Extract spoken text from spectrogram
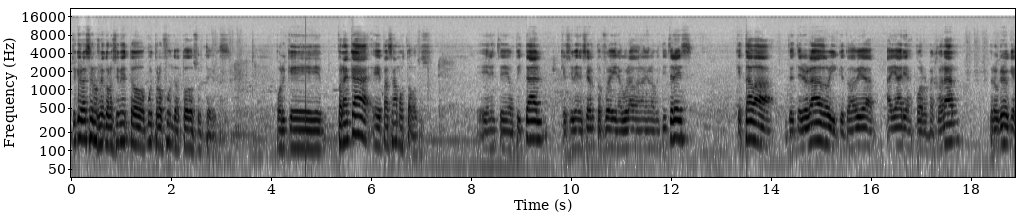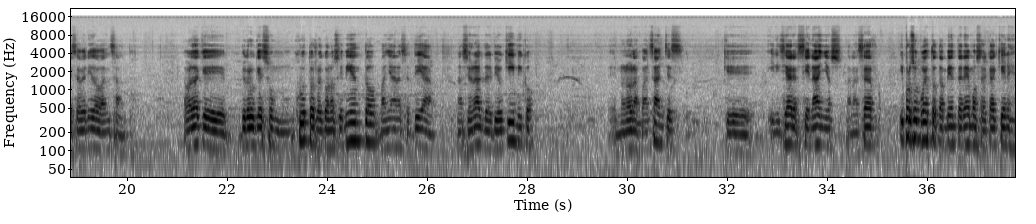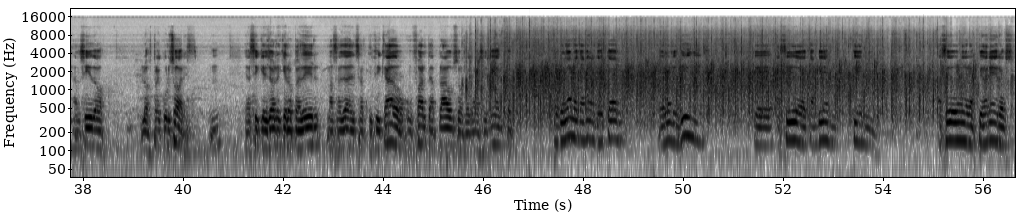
Yo quiero hacer un reconocimiento muy profundo a todos ustedes, porque por acá eh, pasamos todos. En este hospital, que si bien es cierto fue inaugurado en el año 93, que estaba deteriorado y que todavía hay áreas por mejorar, pero creo que se ha venido avanzando. La verdad que yo creo que es un justo reconocimiento, mañana es el Día Nacional del Bioquímico, en Juan Sánchez, que iniciara 100 años a ser, y por supuesto también tenemos acá quienes han sido los precursores. Así que yo les quiero pedir, más allá del certificado, un fuerte aplauso, un reconocimiento. Recordarlo también al doctor Heroles Díñez, que ha sido también quien ha sido uno de los pioneros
